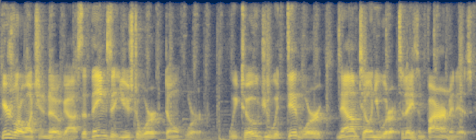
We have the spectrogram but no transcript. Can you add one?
Here's what I want you to know, guys. The things that used to work don't work. We told you what did work. Now I'm telling you what our, today's environment is.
